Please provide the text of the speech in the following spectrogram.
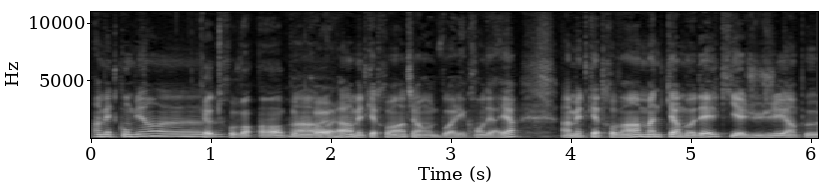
un mètre combien euh 81 à peu ah, près. voilà, 1m80, tiens, on le voit à l'écran derrière. 1m81, mannequin modèle qui a jugé un peu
